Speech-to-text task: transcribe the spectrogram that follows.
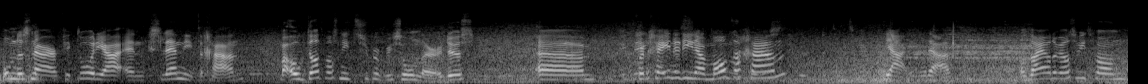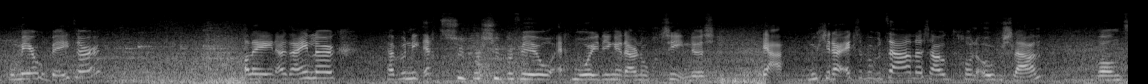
Om dus naar Victoria en Xlendi te gaan. Maar ook dat was niet super bijzonder. Dus um, voor degenen die naar Malta gaan. Ja, inderdaad. Want wij hadden wel zoiets van hoe meer hoe beter. Alleen uiteindelijk hebben we niet echt super super veel echt mooie dingen daar nog gezien. Dus ja, moet je daar extra voor betalen, zou ik het gewoon overslaan. Want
